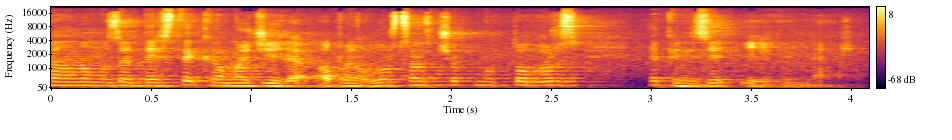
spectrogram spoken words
kanalımıza destek amacıyla abone olursanız çok mutlu oluruz. Hepinize iyi günler.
